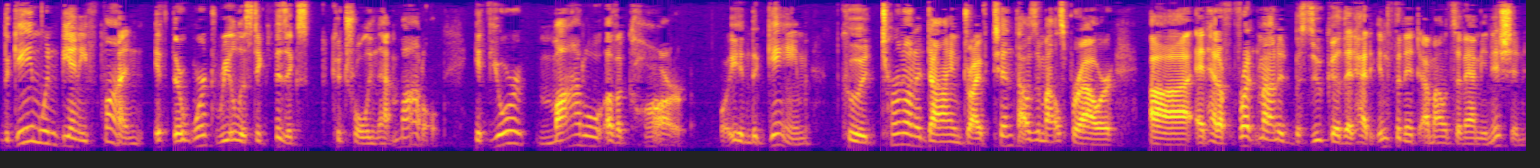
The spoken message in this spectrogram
The game wouldn't be any fun if there weren't realistic physics controlling that model. If your model of a car in the game could turn on a dime, drive 10,000 miles per hour, uh, and had a front mounted bazooka that had infinite amounts of ammunition,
